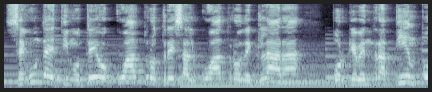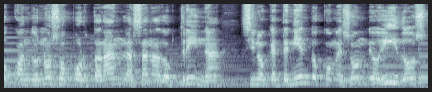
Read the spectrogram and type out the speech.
Segunda de Timoteo 4, 3 al 4 declara, porque vendrá tiempo cuando no soportarán la sana doctrina, sino que teniendo comezón de oídos,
